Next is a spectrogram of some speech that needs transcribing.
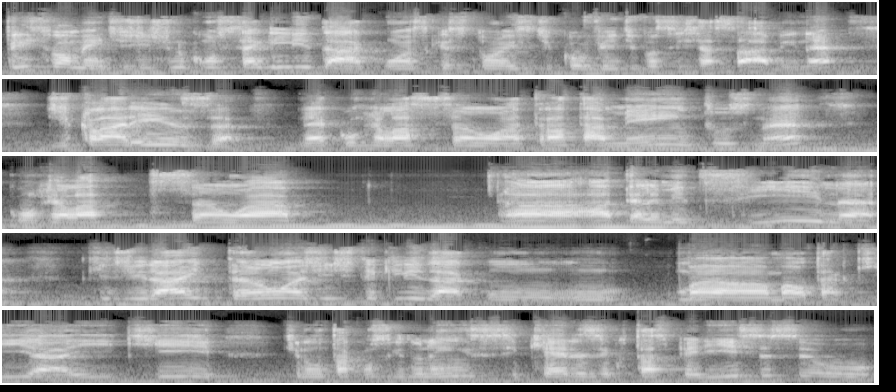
principalmente, a gente não consegue lidar com as questões de Covid, vocês já sabem, né? De clareza né, com relação a tratamentos, né, com relação a, a, a telemedicina, que dirá então a gente ter que lidar com um, uma, uma autarquia aí que, que não está conseguindo nem sequer executar as perícias, eu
